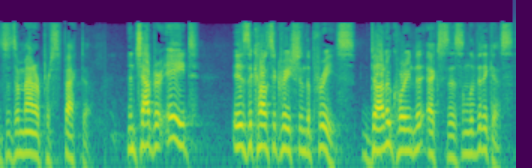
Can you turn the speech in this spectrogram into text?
And so it's a matter of perspective. In chapter 8 is the consecration of the priests, done according to Exodus and Leviticus.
